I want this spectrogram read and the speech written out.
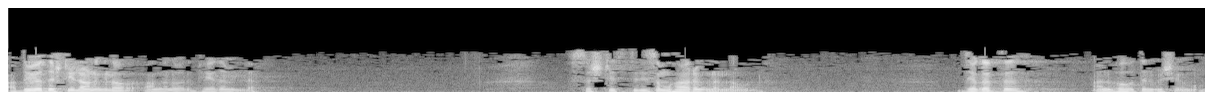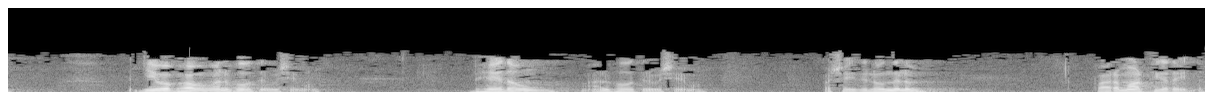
അദ്വൈത ദൃഷ്ടിയിലാണെങ്കിലോ അങ്ങനെ ഒരു ഭേദമില്ല. സൃഷ്ടിസ്ഥിതി സംഹാരങ്ങളെല്ലാം ഉണ്ട്. ജഗത്ത് അനുഭവത്തിന് വിഷയമാണ്. ജീവഭാവം അനുഭവത്തിന് വിഷയമാണ്. ഭേദവും അനുഭവത്തിന് വിഷയമാണ്. പക്ഷെ ഇതിലൊന്നിലും പാരമാർത്ഥികതയില്ല.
